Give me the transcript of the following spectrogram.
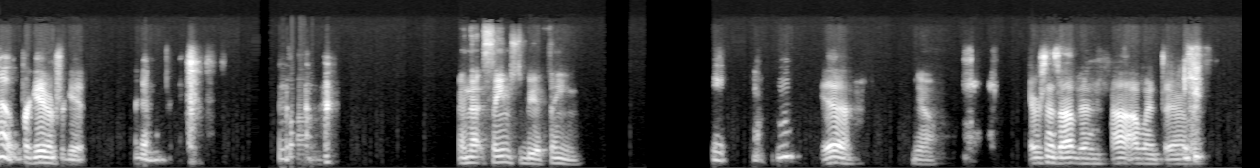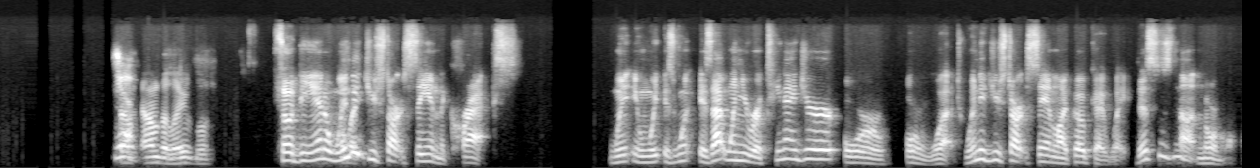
No, Forgive and forget. forgive me. and that seems to be a theme. Yeah. Yeah. Yeah. Ever since I've been, I, I went there. It's Yeah. unbelievable. So Deanna, when What- did you start seeing the cracks? When, in, is when is that when you were a teenager or or what? When did you start seeing like, okay, wait, this is not normal?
